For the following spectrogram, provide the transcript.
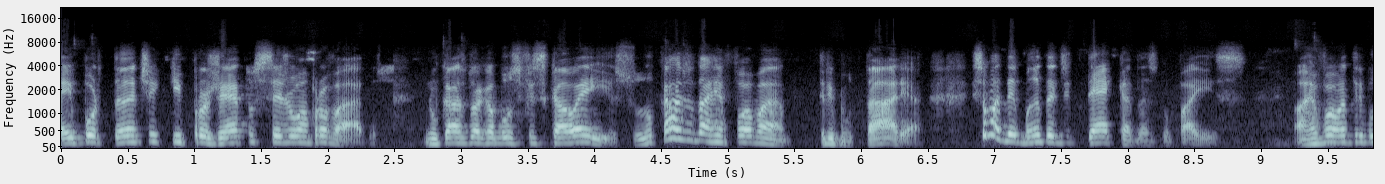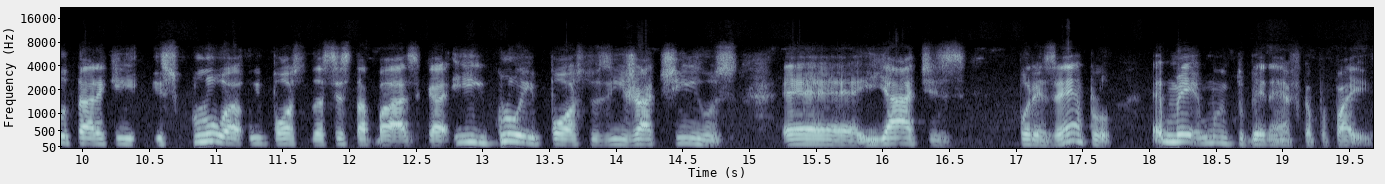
é importante que projetos sejam aprovados. No caso do arcabouço fiscal é isso. No caso da reforma tributária, isso é uma demanda de décadas do país. A reforma tributária que exclua o imposto da cesta básica e inclua impostos em jatinhos, é, iates, por exemplo, é muito benéfica para o país.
